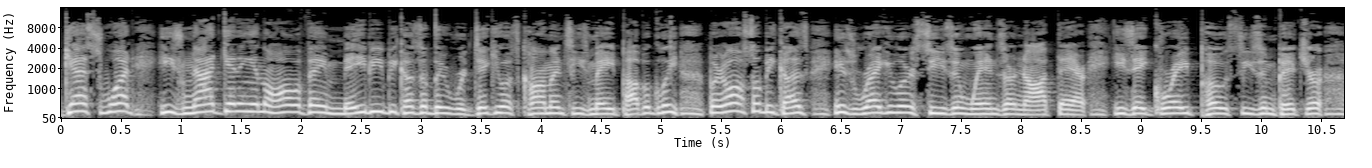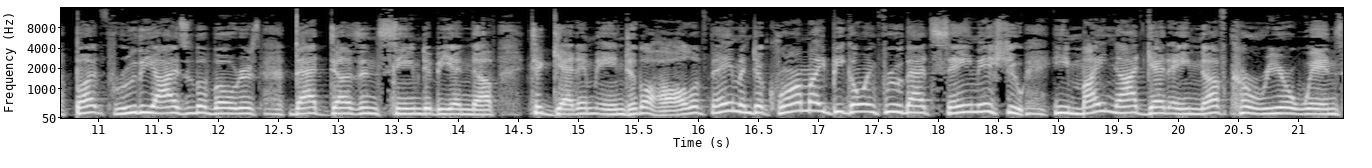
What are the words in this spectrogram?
Guess what? He's not getting in the Hall of Fame, maybe because of the ridiculous comments he's made publicly, but also because his regular season wins are not there. He's a great postseason pitcher, but through the eyes of the voters, that doesn't seem seem to be enough to get him into the Hall of Fame. And DeGrom might be going through that same issue. He might not get enough career wins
